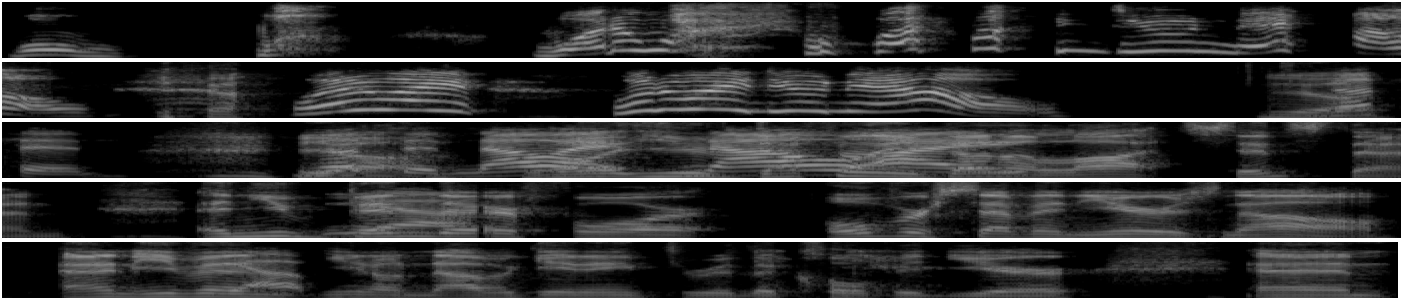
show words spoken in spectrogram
well, what do I what do I do now? Yeah. What do I what do I do now? Yeah. Nothing. Yeah. Nothing. Now well, I- you've now definitely done a lot since then, and you've been there for over seven years now, and even Yep. you know navigating through the COVID year, and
